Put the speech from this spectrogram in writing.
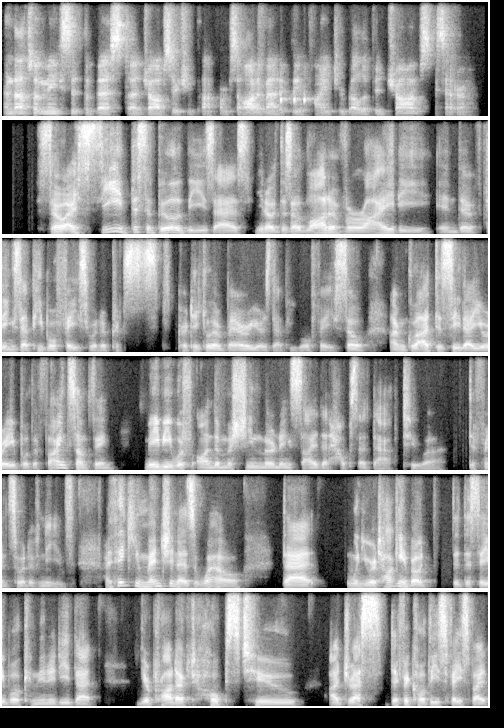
And that's what makes it the best uh, job searching platform. So automatically applying to relevant jobs, etc. So I see disabilities as, you know, there's a lot of variety in the things that people face, what are particular barriers that people face. So I'm glad to see that you're able to find something maybe with on the machine learning side that helps adapt to uh, different sort of needs. I think you mentioned as well that when you were talking about the disabled community, that your product hopes to address difficulties faced by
